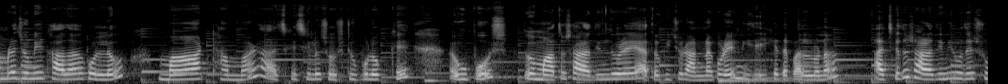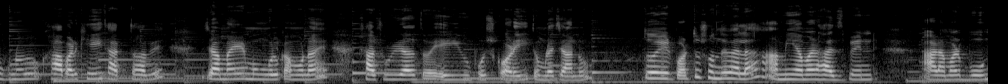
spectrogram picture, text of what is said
আমরা জমিয়ে খাওয়া দাওয়া করলেও মা আর ঠাম্মার আজকে ছিল ষষ্ঠী উপলক্ষে উপোস। তো মা তো সারাদিন ধরে এত কিছু রান্না করে নিজেই খেতে পারল না। আজকে তো সারাদিনই ওদের শুকনো খাবার খেয়েই থাকতে হবে। জামাইয়ের মঙ্গল কামনায় শাশুড়িরা তো এই উপোস করেই, তোমরা জানো। তো এরপর তো সন্ধেবেলা আমি, আমার হাজব্যান্ড আর আমার বোন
